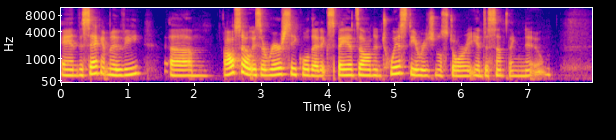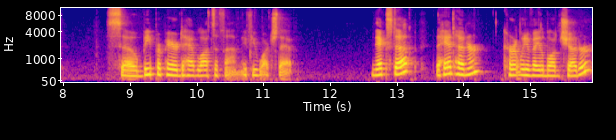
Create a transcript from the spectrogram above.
And the second movie um, also is a rare sequel that expands on and twists the original story into something new. So be prepared to have lots of fun if you watch that. Next up, The Headhunter, currently available on Shudder.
